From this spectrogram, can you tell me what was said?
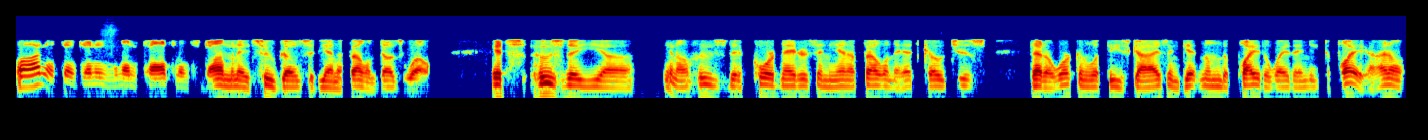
Well, I don't think any one conference dominates who goes to the NFL and does well. It's who's the uh, you know who's the coordinators in the NFL and the head coaches that are working with these guys and getting them to play the way they need to play. I don't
